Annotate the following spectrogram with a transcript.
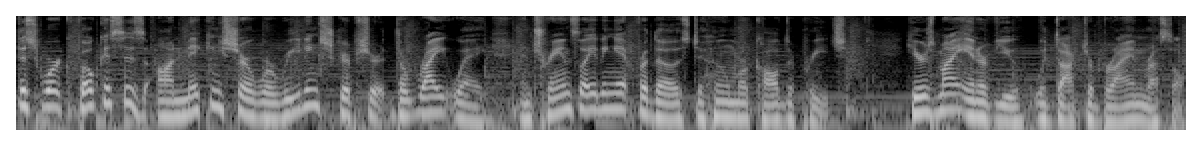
This work focuses on making sure we're reading Scripture the right way and translating it for those to whom we're called to preach. Here's my interview with Dr. Brian Russell.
